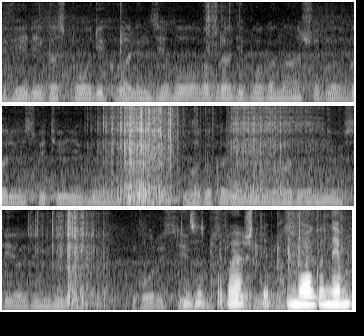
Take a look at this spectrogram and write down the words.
Тя. Вели Господи, хвален зело во граде Бога нашего, в горе святи Его, благокоренным радованием всея земли, горы сии За това ще помогнем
